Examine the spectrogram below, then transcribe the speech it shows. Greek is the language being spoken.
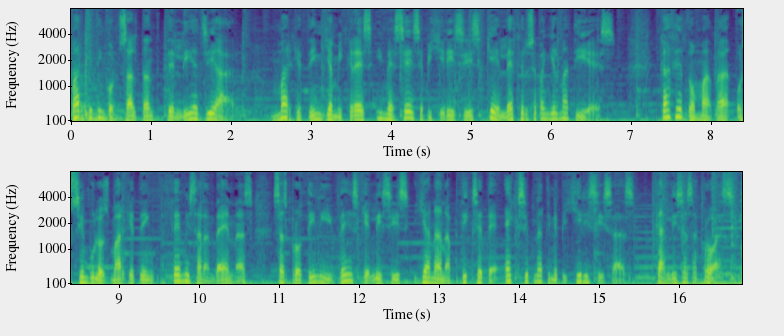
marketingconsultant.gr Μάρκετινγκ για μικρές ή μεσαίες επιχειρήσεις και ελεύθερους επαγγελματίες. Κάθε εβδομάδα ο σύμβουλος Μάρκετινγκ Θέμη 41 σας προτείνει ιδέες και λύσεις για να αναπτύξετε έξυπνα την επιχείρησή σας. Καλή σας ακρόαση!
